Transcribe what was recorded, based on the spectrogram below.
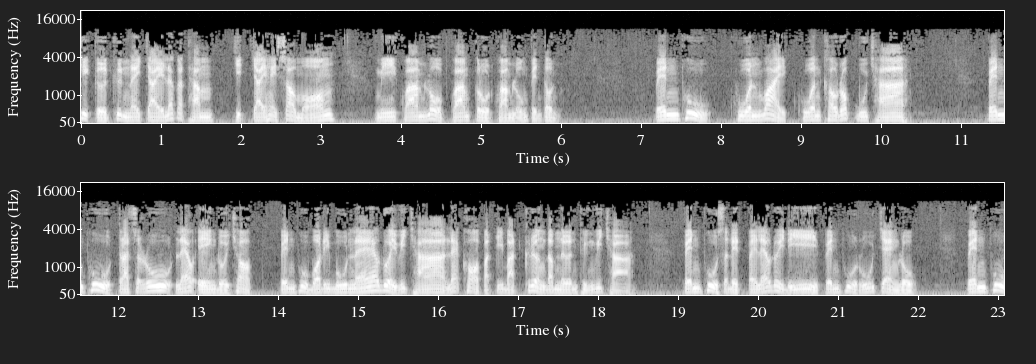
ที่เกิดขึ้นในใจแล้วก็ทำจิตใจให้เศร้าหมอง มีความโลภความโกรธความหลงเป็นต้น เป็นผู้ ควรไหว้ ควรเคารพบบูชา เป็นผู้ตรัสรู้แล้วเองโดยชอบ เป็นผู้บริบูรณ์แล้วด้วยวิชาและข้อปฏิบัติเครื่องดำเนินถึงวิชา เป็นผู้เสด็จไปแล้วด้วยดี เป็นผู้รู้แจ้งโลก เป็นผู้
